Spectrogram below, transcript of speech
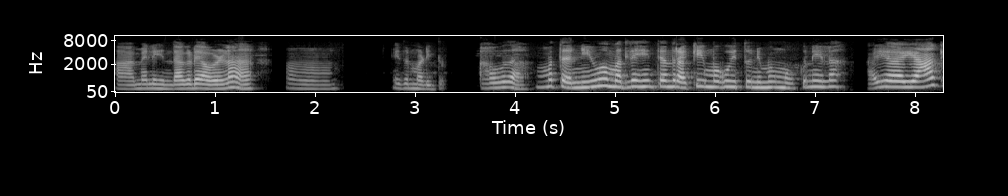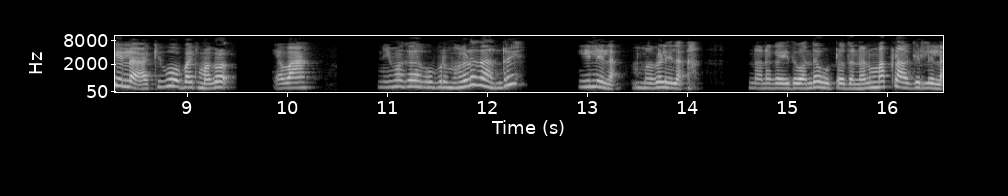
ಆಮೇಲೆ ಹಿಂದಾಗಡೆ ಅವಳನ್ನ ಇದನ್ನು ಮಾಡಿದ್ದು. ಹೌದಾ? ಮತ್ತೆ ನೀವು ಮೊದಲೇ ಹೆಂಡತಿ ಅಂದ್ರೆ ಆಕಿಗೆ ಮಗು ಇತ್ತು, ನಿಮಗೆ ಮಗುನೇ ಇಲ್ಲ? ಅಯ್ಯ, ಯಾಕಿಲ್ಲ? ಆಕಿಗೂ ಒಬ್ಬಾಕಿ ಮಗಳು. ಯಾವ ನಿಮಗೆ ಒಬ್ರು ಮಗಳದನ್ರಿ? ಇಲ್ಲಿಲ್ಲ, ಮಗಳಿಲ್ಲ. ನನಗೆ ಇದು ಒಂದೇ ಹುಟ್ಟೋದು. ನನ್ನ ಮಕ್ಳು ಆಗಿರಲಿಲ್ಲ.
